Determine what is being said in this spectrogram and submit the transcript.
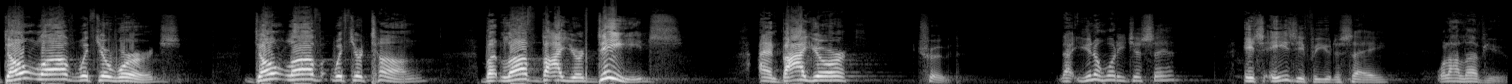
don't love with your words, don't love with your tongue, but love by your deeds and by your truth. Now, you know what he just said? It's easy for you to say, Well, I love you.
